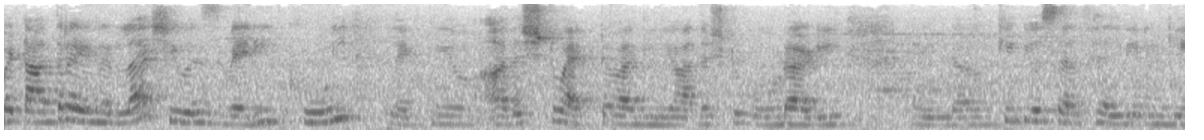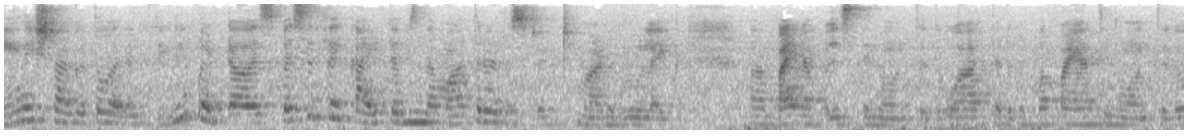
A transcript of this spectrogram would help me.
ಬಟ್ ಆ ಥರ ಏನಿರಲ್ಲ she was very cool like ನೀವು ಆದಷ್ಟು ಆ್ಯಕ್ಟಿವ್ ಆಗಿರಿ, ಆದಷ್ಟು ಓಡಾಡಿ ಆ್ಯಂಡ್ ಕೀಪ್ ಯುವರ್ ಸೆಲ್ಫ್ ಹೆಲ್ದಿ ನಿಮ್ಗೆ ಏನು ಇಷ್ಟ ಆಗುತ್ತೋ ಅದನ್ನು ತಿನ್ನಿ. ಬಟ್ ಸ್ಪೆಸಿಫಿಕ್ ಐಟಮ್ಸ್ನ ಮಾತ್ರ ರಿಸ್ಟ್ರಿಕ್ಟ್ ಮಾಡಿದ್ರು. ಲೈಕ್ ಪೈನಾಪಲ್ಸ್ ತಿನ್ನುವಂಥದ್ದು, ಆ ಥರದ್ದು ಪಪಾಯ ತಿನ್ನುವಂಥದ್ದು,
